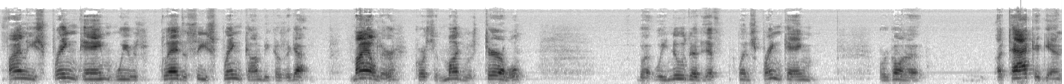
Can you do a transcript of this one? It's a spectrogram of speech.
finally spring came. We was glad to see spring come because it got milder. Of course, the mud was terrible, but we knew that if when spring came, we're going to attack again.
